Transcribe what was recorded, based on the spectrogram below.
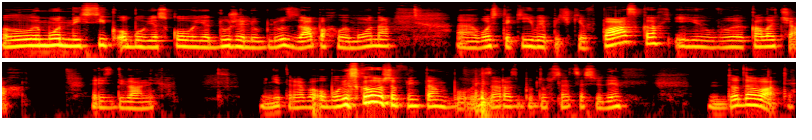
лимонний сік обов'язково я дуже люблю. Запах лимона е, ось такій випічці в пасках і в калачах різдвяних. Мені треба обов'язково, щоб він там був. І зараз буду все це сюди додавати.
